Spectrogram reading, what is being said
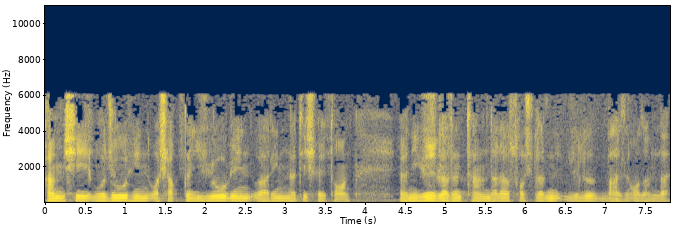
hamshi vujuhin va shaqqi yubin va rinnati shayton. Ya'ni yuzlarini tandalab sochlarini yulib ba'zi odamlar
